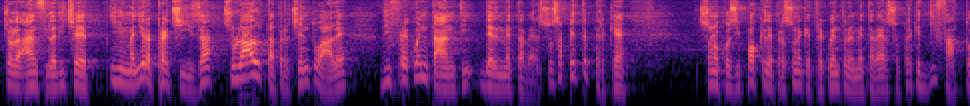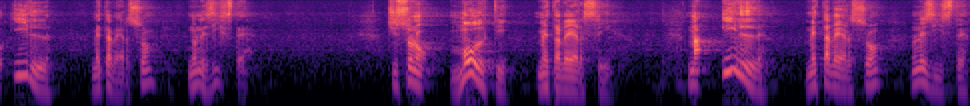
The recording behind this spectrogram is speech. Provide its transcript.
cioè, anzi la dice in maniera precisa, sull'alta percentuale di frequentanti del metaverso. Sapete perché sono così poche le persone che frequentano il metaverso? Perché di fatto il metaverso non esiste. Ci sono molti metaversi, ma il metaverso non esiste.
